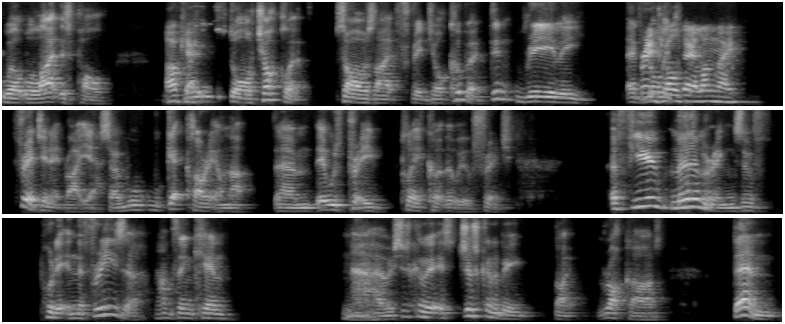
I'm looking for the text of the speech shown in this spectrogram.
will will like this poll. Okay. Store chocolate. So I was like, fridge or cupboard. Didn't really Fridge all day long, mate. Fridge in it, right? Yeah. So we'll, we'll get clarity on that. Um, it was pretty clear cut that it was fridge. A few murmurings of put it in the freezer. I'm thinking, no, it's just gonna, it's just gonna be like rock hard. Then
